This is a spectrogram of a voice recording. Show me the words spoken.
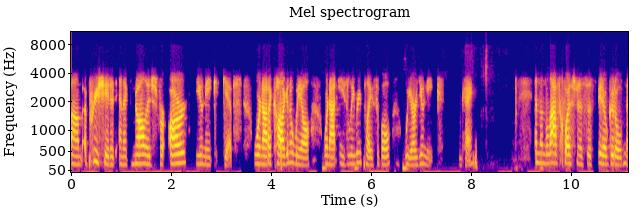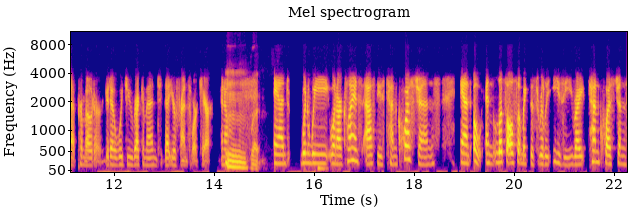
um, appreciated and acknowledged for our unique gifts. We're not a cog in a wheel. We're not easily replaceable. We are unique. Okay. And then the last question is just, you know, good old net promoter. You know, would you recommend that your friends work here? You know, mm, right. And when we, when our clients ask these 10 questions, and oh, and let's also make this really easy, right? 10 questions,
